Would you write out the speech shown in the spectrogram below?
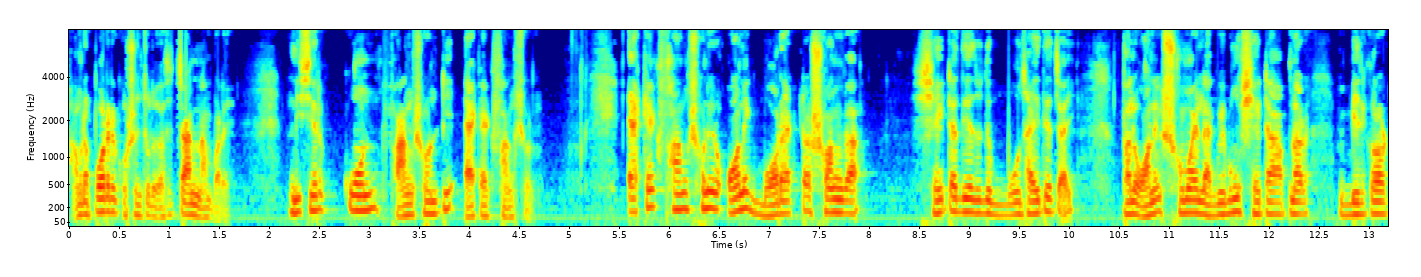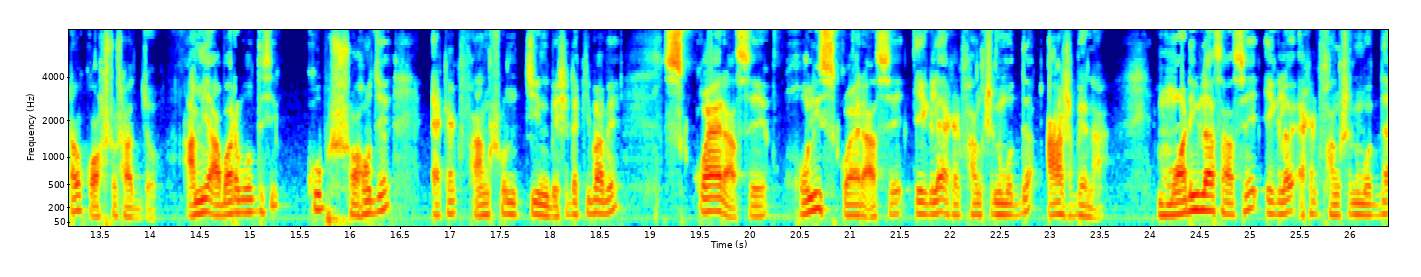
আমরা পরের কোশ্চেন চলে যাচ্ছি চার নাম্বারে। নিচের কোন ফাংশনটি এক এক ফাংশন এক এক ফাংশনের অনেক বড় একটা সংজ্ঞা। সেইটা দিয়ে যদি বোঝাইতে চাই, তাহলে অনেক সময় লাগবে এবং সেটা আপনার বের করাটাও কষ্টসাধ্য। আমি আবার বলতেছি, খুব সহজে এক এক ফাংশন চিনবে। সেটা কীভাবে? স্কোয়ার আছে, হোলি স্কোয়ার আছে, এগুলো এক এক ফাংশনের মধ্যে আসবে না। মডিউলাস আছে এগুলো এক এক ফাংশনের মধ্যে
